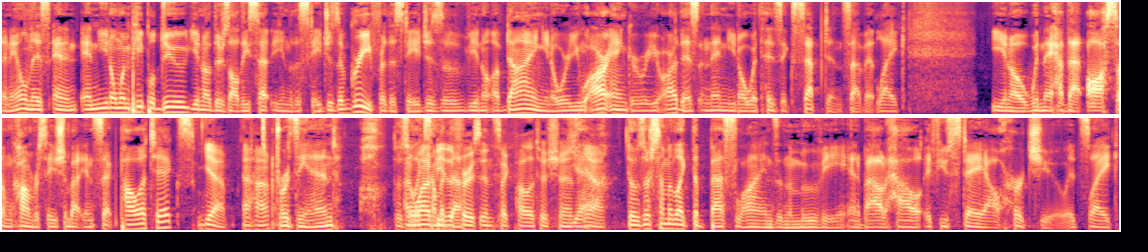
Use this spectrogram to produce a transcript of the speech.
an illness and and you know when people do you know there's all these you know the stages of grief or the stages of you know of dying you know where you are angry where you are this and then you know with his acceptance of it like you know when they have that awesome conversation about insect politics Yeah. Uh huh. towards the end oh, those I are like to some be of the, the first insect politician. yeah. Yeah. Those are some of like the best lines in the movie and about how if you stay, I'll hurt you. It's like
